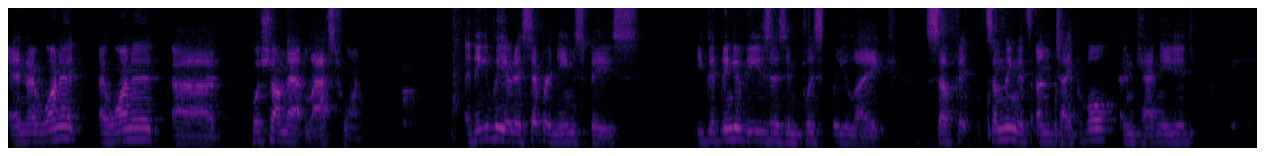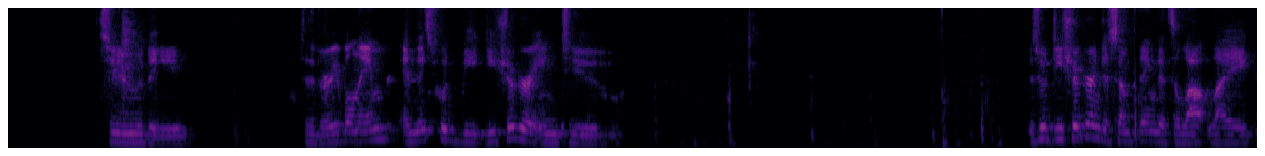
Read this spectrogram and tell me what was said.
And I want to I want to uh, push on that last one. I think if we have a separate namespace, you could think of these as implicitly like suffix something that's untypable concatenated to the to the variable name, and this would be desugar into This would desugar into something that's a lot like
